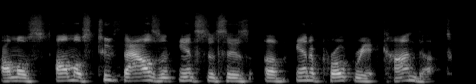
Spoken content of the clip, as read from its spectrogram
almost almost 2,000 instances of inappropriate conduct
